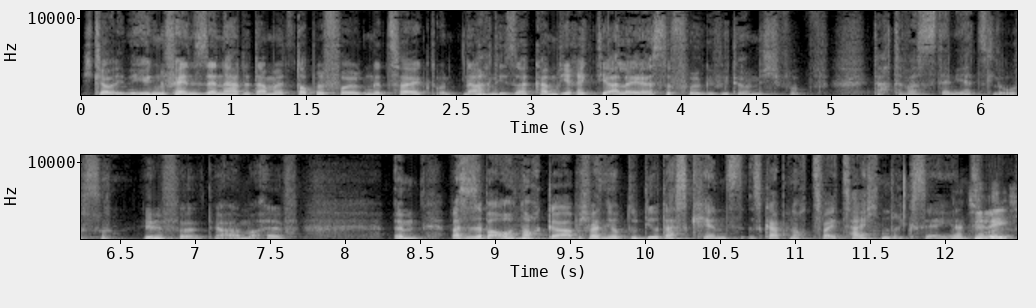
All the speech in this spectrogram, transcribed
Ich glaube, irgendein Fernsehsender hatte damals Doppelfolgen gezeigt und nach mhm. dieser kam direkt die allererste Folge wieder und ich dachte, was ist denn jetzt los? Hilfe, der arme Alf. Ähm, was es aber auch noch gab, ich weiß nicht, ob du dir das kennst, es gab noch zwei Zeichentrickserien. Natürlich.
